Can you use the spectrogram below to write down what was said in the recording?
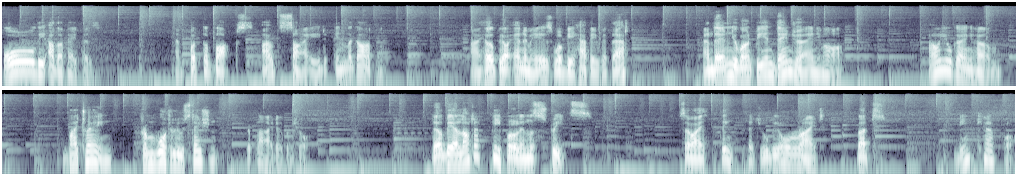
all the other papers. And put the box outside in the garden. I hope your enemies will be happy with that. And then you won't be in danger any more. How are you going home? By train, from Waterloo Station, replied Openshaw. There'll be a lot of people in the streets. So I think that you'll be all right. But be careful.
